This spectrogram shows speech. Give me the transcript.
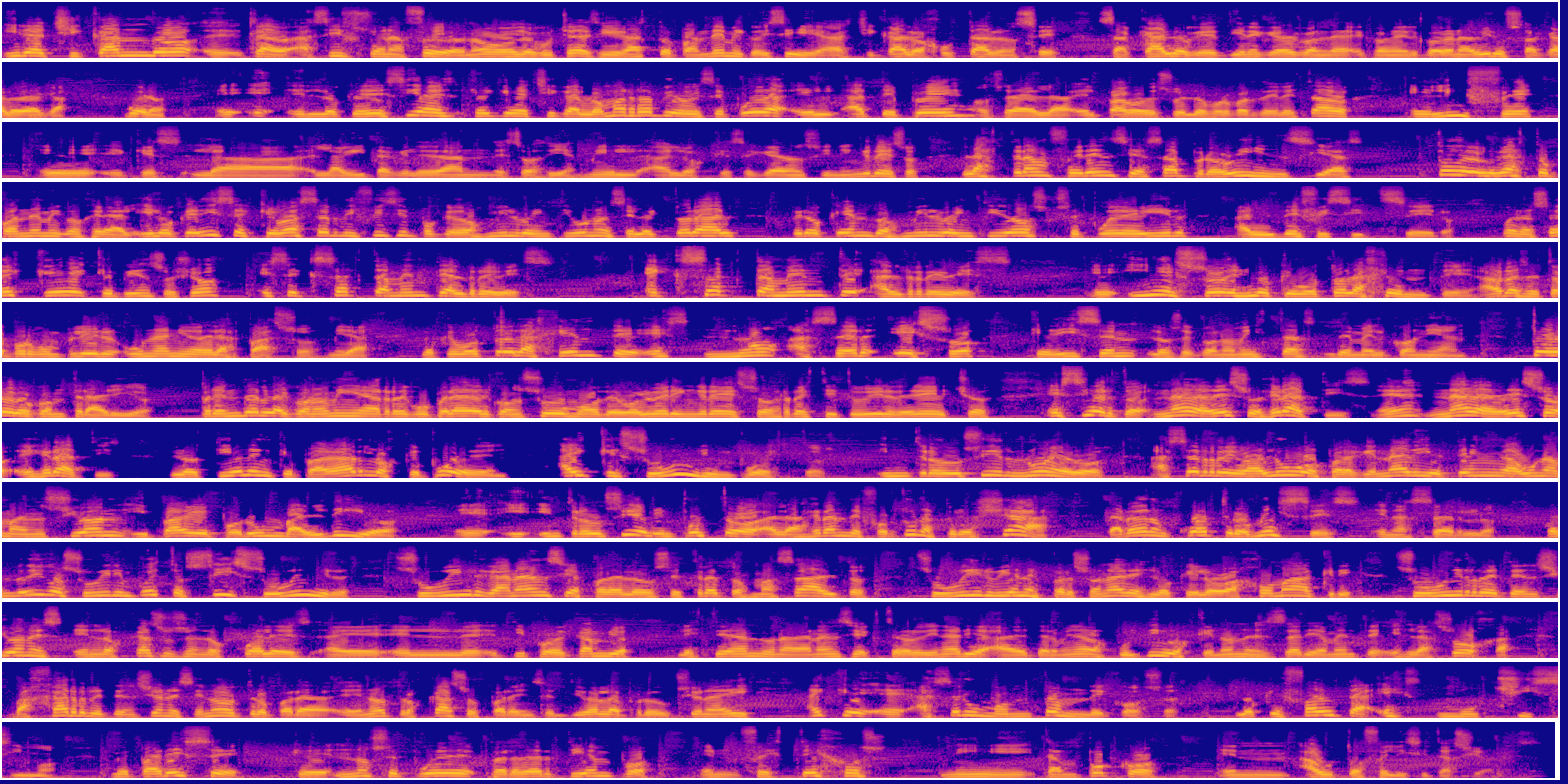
ir achicando, eh, claro, así suena feo, ¿no? Vos lo escuchás decir gasto pandémico y sí, achicalo, ajustalo, no sé, sacalo que tiene que ver con, el coronavirus, sacalo de acá. Bueno, eh, eh, lo que decía es que hay que achicar lo más rápido que se pueda el ATP, o sea, el pago de sueldo por parte del Estado, el IFE, que es la, la, guita que le dan esos 10.000 a los que se quedaron sin ingresos, las transferencias a provincias, todo el gasto pandémico en general. Y lo que dice es que va a ser difícil porque 2021 es electoral, pero que en 2022 se puede ir al déficit cero. Bueno, ¿sabes qué, qué pienso yo? Es exactamente al revés. Exactamente al revés. Eh, y eso es lo que votó la gente. Ahora se está por cumplir un año de las pasos. Mira, lo que votó la gente es no hacer eso que dicen los economistas de Melconian. Todo lo contrario. Prender la economía, recuperar el consumo, devolver ingresos, restituir derechos. Es cierto, nada de eso es gratis. ¿eh? Nada de eso es gratis. Lo tienen que pagar los que pueden. Hay que subir impuestos, introducir nuevos, hacer revalúos para que nadie tenga una mansión y pague por un baldío eh, introducir el impuesto a las grandes fortunas, pero ya tardaron cuatro meses en hacerlo. Cuando digo subir impuestos, sí, subir, subir ganancias para los estratos más altos, subir bienes personales, lo que lo bajó Macri, subir retenciones en los casos en los cuales eh, el tipo de cambio le esté dando una ganancia extraordinaria a determinados cultivos, que no necesariamente es la soja, bajar retenciones en, otro para, en otros casos para incentivar la producción ahí. Hay que eh, hacer un montón de cosas. Lo que falta es muchísimo. Me parece que no se puede perder tiempo en festejos ni tampoco en autofelicitaciones.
